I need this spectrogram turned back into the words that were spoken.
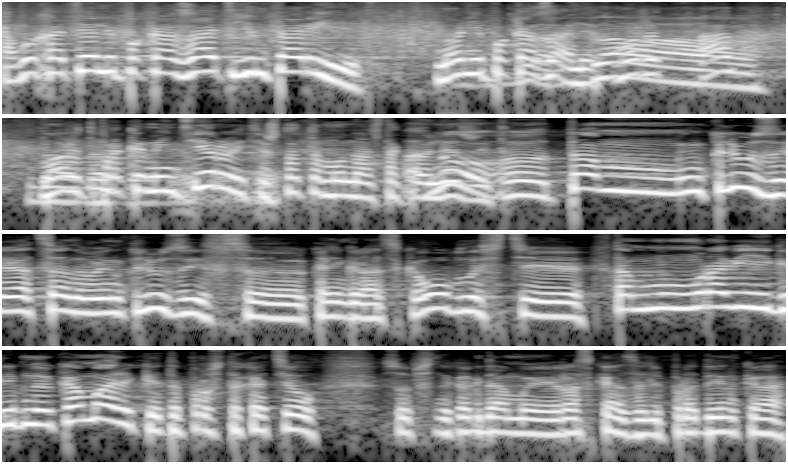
А вы хотели показать янтари, но не показали. Да, может, а? да, Может да, прокомментируете, да. что там у нас такое ну, лежит? Э, там инклюзы, оценовые инклюзы из э, Калининградской области. Там муравей и грибной комарик. Это просто хотел, собственно, когда мы рассказывали про ДНК э,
